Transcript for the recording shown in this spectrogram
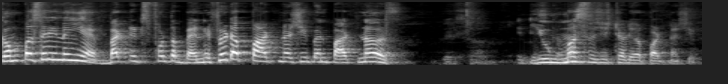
compulsory नहीं है but it's for the benefit of partnership and partners you must registered your partnership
